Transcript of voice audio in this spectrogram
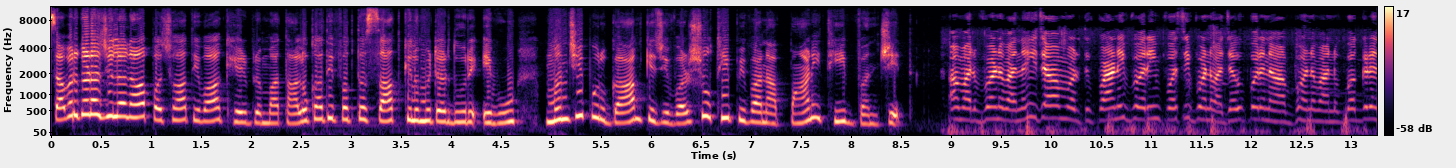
સાબરકાંઠા જિલ્લાના પછાત એવા ખેડબ્રહ્મા તાલુકાથી ફક્ત સાત કિલોમીટર દૂર એવું મંજીપુર ગામ કે જે વર્ષોથી પીવાના પાણીથી વંચિત. અમારે ભણવા નહીં જવા મળતું પાણી ભરીને પછી ભણવા જવું પડે ને ભણવાનું બગડે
